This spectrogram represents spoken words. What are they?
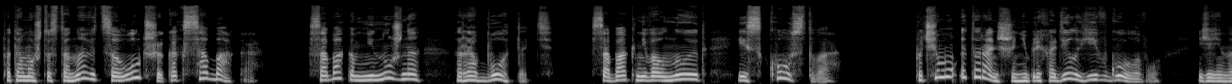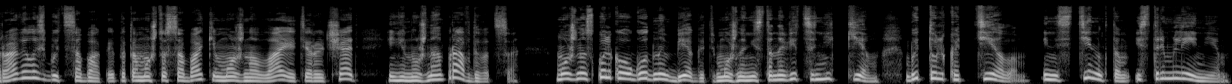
потому что становится лучше как собака. Собакам не нужно работать. Собак не волнует искусство. Почему это раньше не приходило ей в голову? Ей нравилось быть собакой, потому что собаке можно лаять и рычать, и не нужно оправдываться. Можно сколько угодно бегать, можно не становиться никем, быть только телом, инстинктом и стремлением,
